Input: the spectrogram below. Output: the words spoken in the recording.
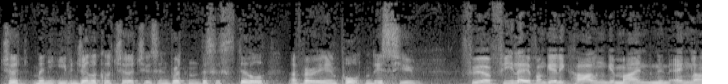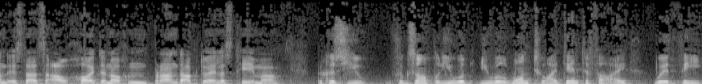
church, many evangelical churches in Britain, this is still a very important issue. Für viele evangelikalen Gemeinden in England ist das auch heute noch ein brandaktuelles Thema. Because you, for example, you will, you will want to identify with the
